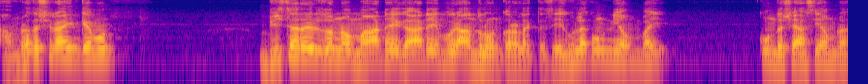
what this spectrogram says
আমরা দেশের আইন কেমন? বিচারের জন্য মাঠে ঘাটে পুরো আন্দোলন করা লাগতেছে, এগুলা কোন নিয়ম ভাই? কোন দেশে আছি আমরা?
